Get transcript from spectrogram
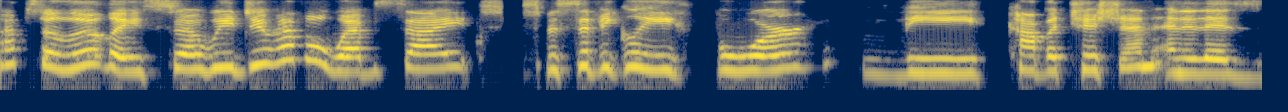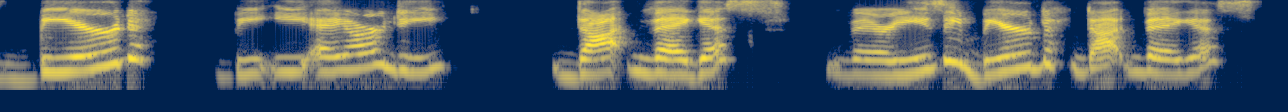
Absolutely. So we do have a website specifically for the competition, and it is beard, B E A R D, dot Vegas. Very easy, beard dot Vegas.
